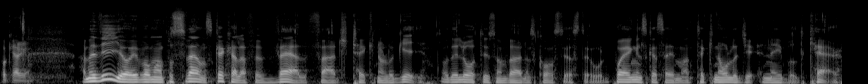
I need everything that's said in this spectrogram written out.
på Carrium? Ja, men vi gör ju vad man på svenska kallar för välfärdsteknologi. Och det låter ju som världens konstigaste ord. På engelska säger man technology enabled care.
